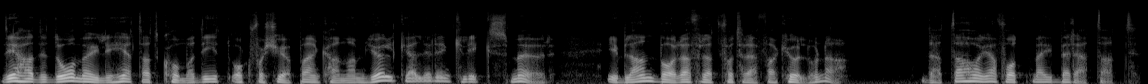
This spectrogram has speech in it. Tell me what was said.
De hade då möjlighet att komma dit och få köpa en kanna mjölk eller en klick smör, ibland bara för att få träffa kullorna. Detta har jag fått mig berättat.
